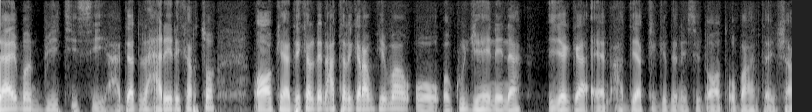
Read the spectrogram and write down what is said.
diamond b t c. Haddii aad la xiriiri karto haddii kale dhinaca telegramka imaw oo ku jihaynaynaa iyaga haddii aad ka gadanaysid oo aad u baahanta insha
